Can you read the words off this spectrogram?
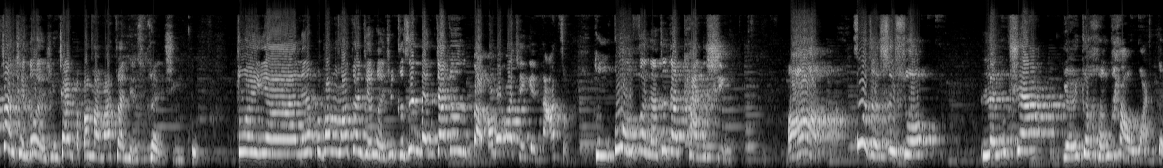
赚钱都很辛苦，家里爸爸妈妈赚钱是不是很辛苦？对呀，人家爸爸妈妈赚钱很辛苦，可是人家就是把爸爸妈妈钱给拿走，很过分啊，这叫贪心哦。或者是说，人家有一个很好玩的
